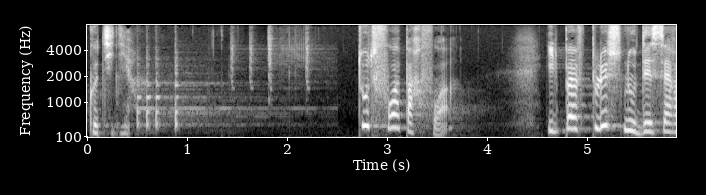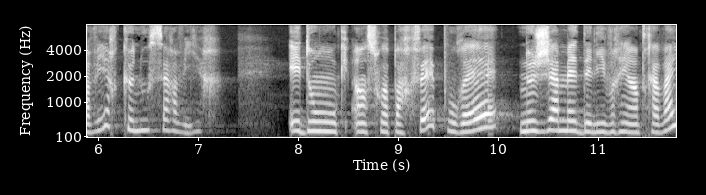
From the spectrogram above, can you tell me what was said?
quotidien. Toutefois, parfois, ils peuvent plus nous desservir que nous servir. Et donc, un soi parfait pourrait ne jamais délivrer un travail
